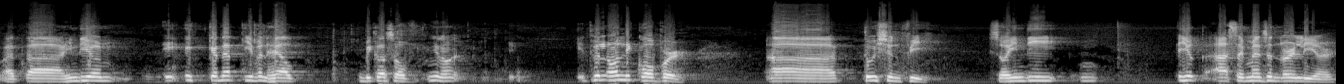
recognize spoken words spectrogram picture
At uh, hindi yun, it, it cannot even help because of, you know, it, it will only cover uh, tuition fee. So hindi, yung, as I mentioned earlier,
